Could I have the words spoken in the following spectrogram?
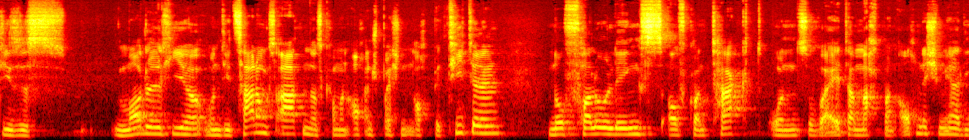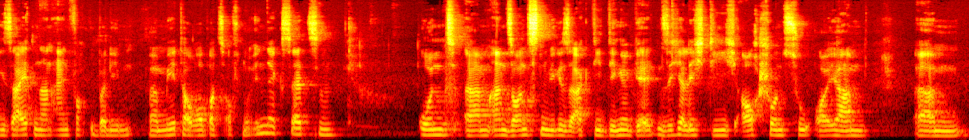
dieses Model hier und die Zahlungsarten, das kann man auch entsprechend noch betiteln. No-Follow-Links auf Kontakt und so weiter macht man auch nicht mehr. Die Seiten dann einfach über die äh, Meta-Robots auf No-Index setzen. Und ähm, ansonsten, wie gesagt, die Dinge gelten sicherlich, die ich auch schon zu eurem ähm,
